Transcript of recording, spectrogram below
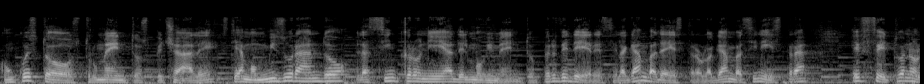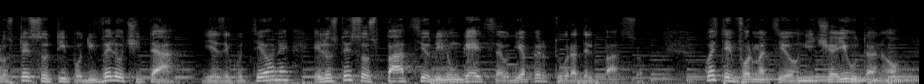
Con questo strumento speciale stiamo misurando la sincronia del movimento per vedere se la gamba destra o la gamba sinistra effettuano lo stesso tipo di velocità di esecuzione e lo stesso spazio di lunghezza o di apertura del passo. Queste informazioni ci aiutano,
